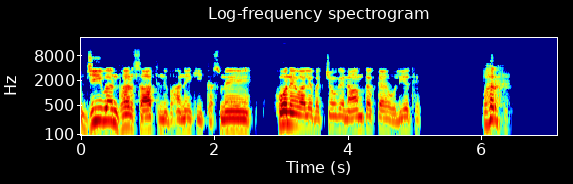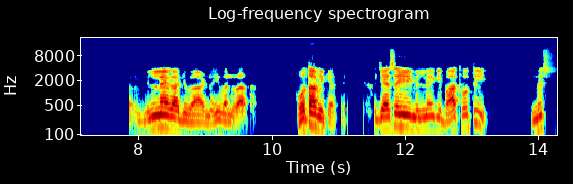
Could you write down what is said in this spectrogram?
जीवन भर साथ निभाने की कस्में होने वाले बच्चों के नाम तक तय हो लिए थे। पर, पर मिलने का जुगाड़ नहीं बन रहा था। होता भी कैसे? जैसे ही मिलने की बात होती miss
